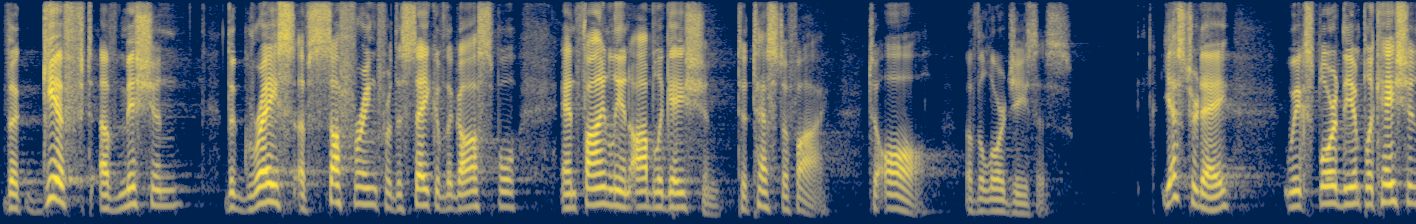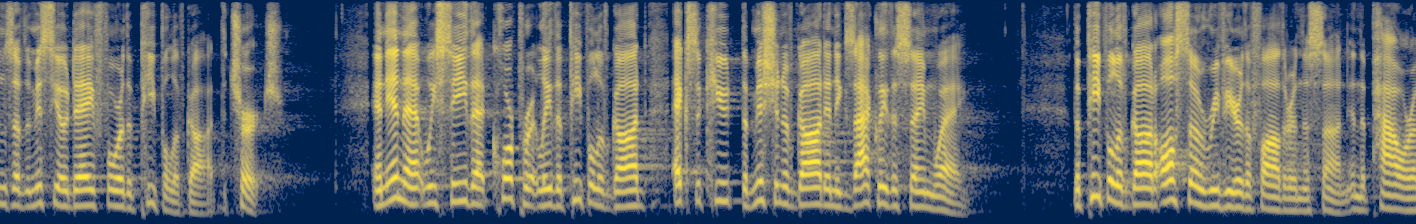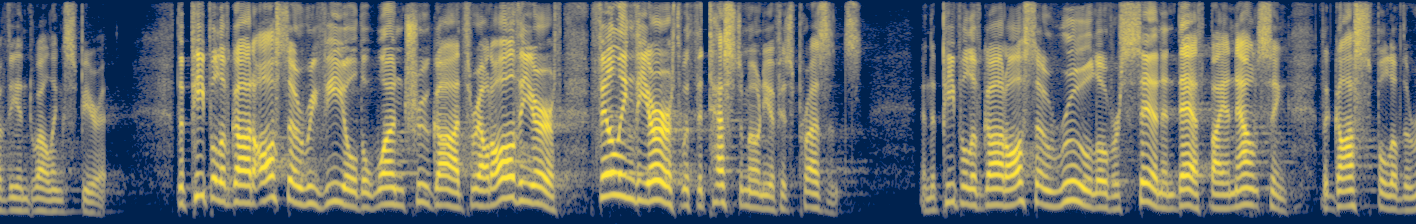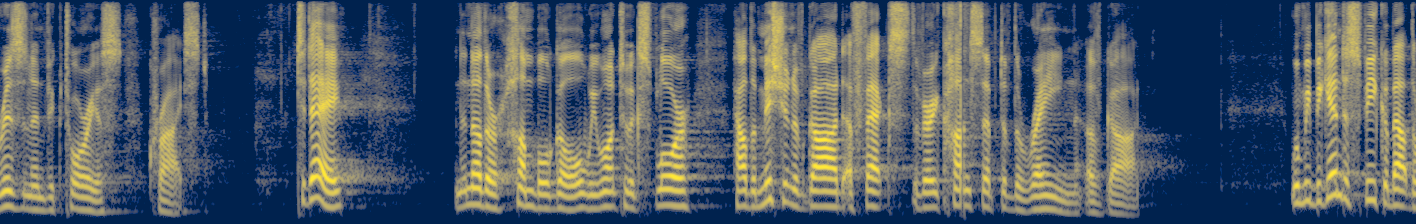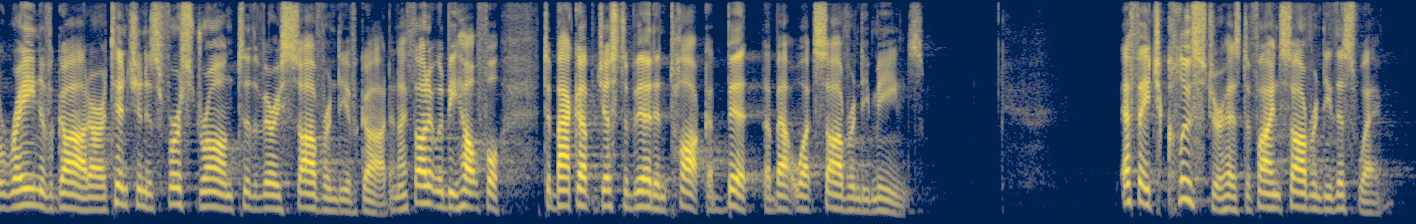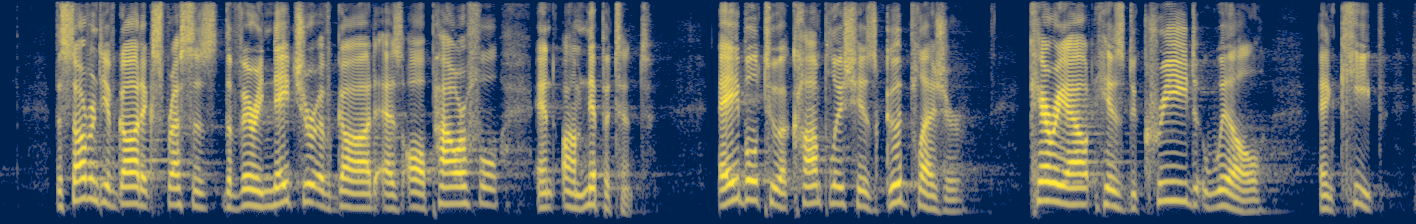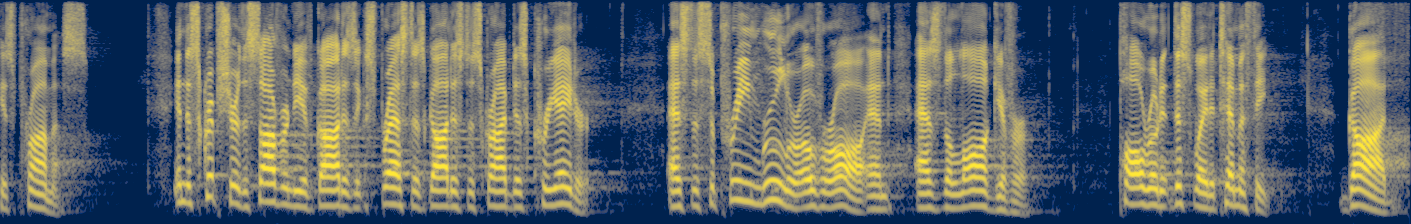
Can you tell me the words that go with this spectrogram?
the gift of mission, the grace of suffering for the sake of the gospel, and finally, an obligation to testify to all of the Lord Jesus. Yesterday, we explored the implications of the Missio Dei for the people of God, the church. And in that, we see that corporately, the people of God execute the mission of God in exactly the same way. The people of God also revere the Father and the Son in the power of the indwelling Spirit. The people of God also reveal the one true God throughout all the earth, filling the earth with the testimony of his presence. And the people of God also rule over sin and death by announcing the gospel of the risen and victorious Christ. Today, in another humble goal, we want to explore how the mission of God affects the very concept of the reign of God. When we begin to speak about the reign of God, our attention is first drawn to the very sovereignty of God. And I thought it would be helpful to back up just a bit and talk a bit about what sovereignty means. F.H. Klooster has defined sovereignty this way The sovereignty of God expresses the very nature of God as all powerful and omnipotent, able to accomplish his good pleasure, carry out his decreed will, and keep his promise. In the scripture, the sovereignty of God is expressed as God is described as creator, as the supreme ruler over all, and as the lawgiver. Paul wrote it this way to Timothy God,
